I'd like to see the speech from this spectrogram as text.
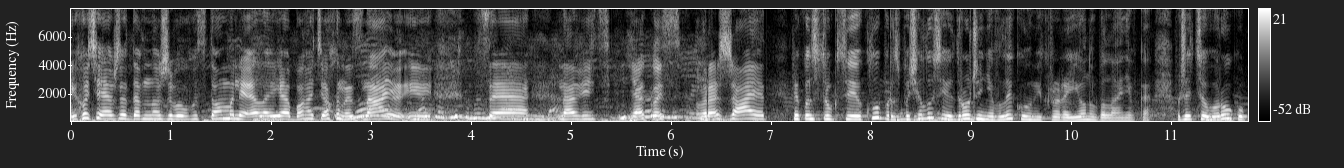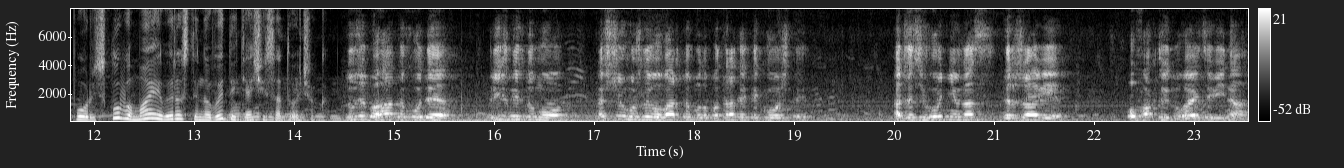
І хоча я вже давно живу в Гостомелі, але я багатьох не знаю, і це навіть якось вражає. Реконструкцією клубу розпочалося відродження великого мікрорайону Баланівка. Вже цього року поруч з клубом має вирости новий дитячий садочок. Дуже багато ходить різних думок, на що можливо варто було потратити кошти. Адже сьогодні в нас в державі по факту відбувається війна.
